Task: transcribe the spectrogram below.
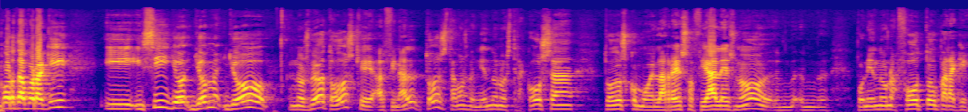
corta por aquí. Y, sí, yo, yo, yo nos veo a todos que al final todos estamos vendiendo nuestra cosa, todos como en las redes sociales, ¿no? Em, em, Poniendo una foto para que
